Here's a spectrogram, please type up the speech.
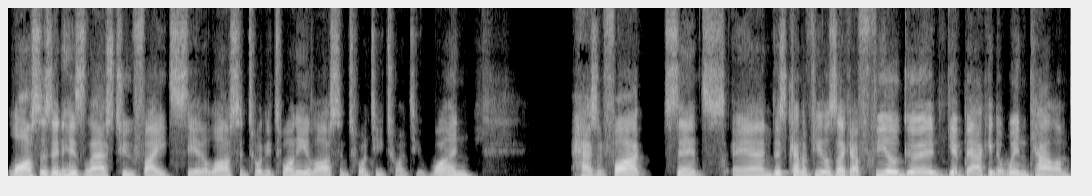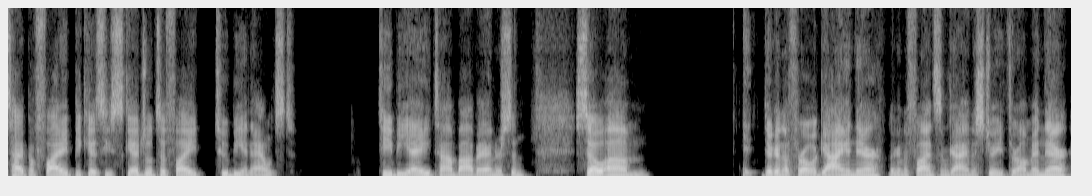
losses in his last two fights. He had a loss in 2020, a loss in 2021 hasn't fought since. And this kind of feels like a feel good, get back in the win column type of fight because he's scheduled to fight to be announced. TBA, Tom Bob Anderson. So um they're to throw a guy in there. They're to find some guy in the street, throw him in there.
